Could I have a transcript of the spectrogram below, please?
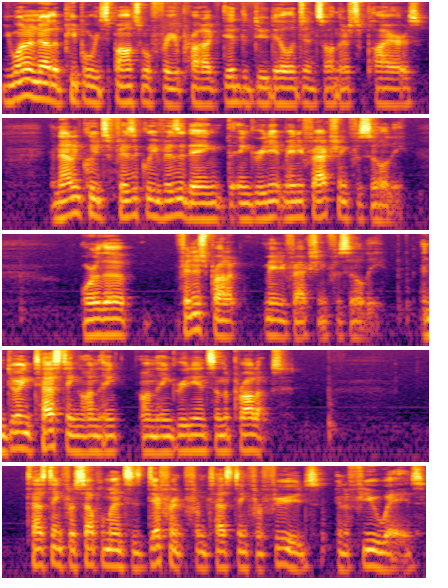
You want to know that people responsible for your product did the due diligence on their suppliers, and that includes physically visiting the ingredient manufacturing facility or the finished product manufacturing facility and doing testing on the, on the ingredients and the products. Testing for supplements is different from testing for foods in a few ways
